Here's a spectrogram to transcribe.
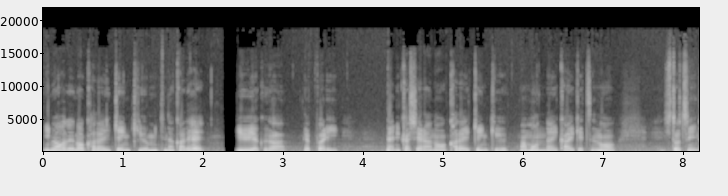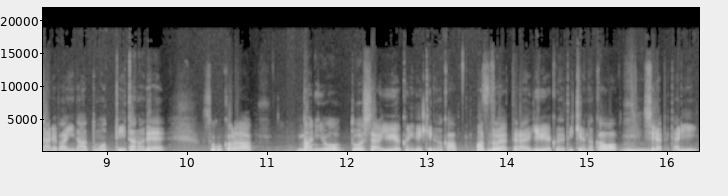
今までの課題研究を見て中で釉薬がやっぱり何かしらの課題研究、まあ、問題解決の一つになればいいなと思っていたのでそこから何をどうしたら釉薬にできるのかまずどうやったら釉薬ができるのかを調べたり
